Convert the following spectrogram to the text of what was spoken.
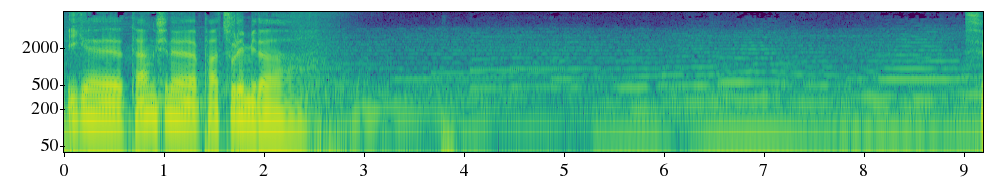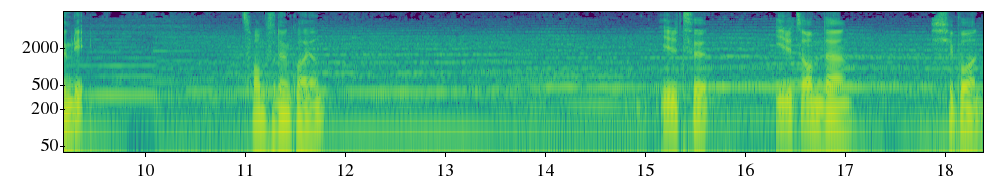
이게 당신의 밧줄입니다. 승리. 점수는 과연? 1트 1점당 10원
